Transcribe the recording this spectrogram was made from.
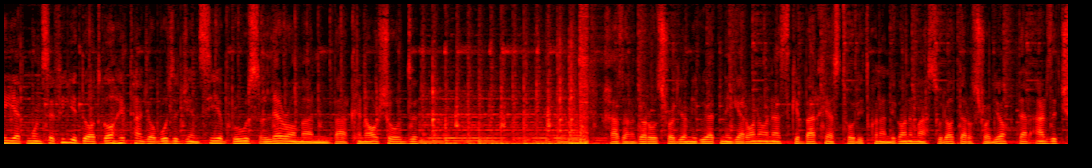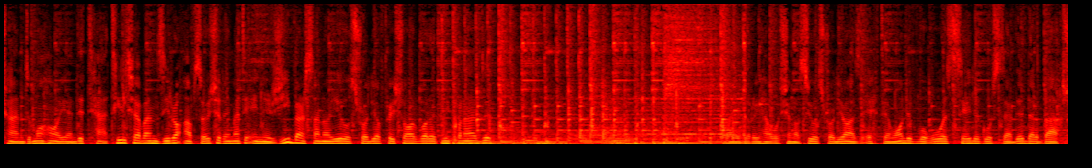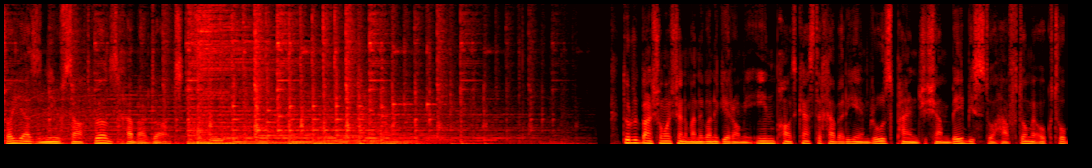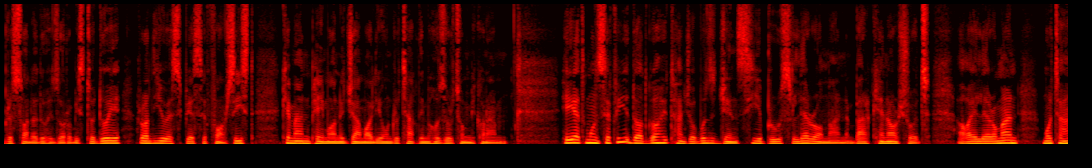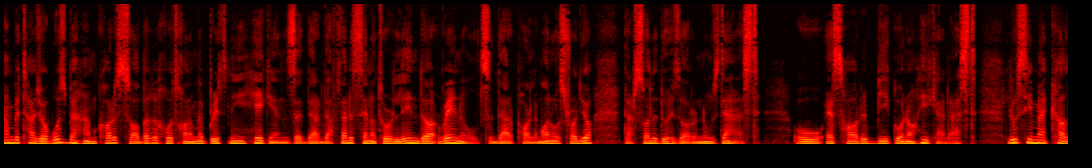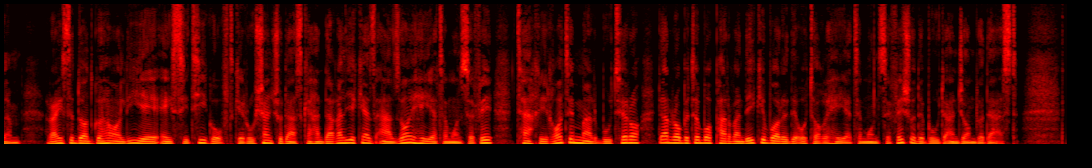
هیئت منصفی دادگاه تجاوز جنسی بروس لرامن برکنار شد خزاندار استرالیا می‌گوید نگران آن است که برخی از تولید کنندگان محصولات در استرالیا در عرض چند ماه آینده تعطیل شوند زیرا افزایش قیمت انرژی بر صنایع استرالیا فشار وارد می کند. اداره هواشناسی استرالیا از احتمال وقوع سیل گسترده در بخشهایی از نیو ساوت ولز خبر داد. درود بر شما شنوندگان گرامی این پادکست خبری امروز پنج شنبه 27 اکتبر سال 2022 رادیو SBS فارسی است که من پیمان جمالی اون رو تقدیم حضورتون می کنم هیئت منصفه دادگاه تجاوز جنسی بروس لرمن برکنار شد. آقای لرمن متهم به تجاوز به همکار سابق خود خانم بریتنی هیگینز در دفتر سناتور لیندا رینولدز در پارلمان استرالیا در سال 2019 است. او اظهار بیگناهی کرده است. لوسی مککالم رئیس دادگاه عالی ACT گفت که روشن شده است که حداقل یکی از اعضای هیئت منصفه تحقیقات مربوطه را در رابطه با پرونده‌ای که وارد اتاق هیئت منصفه شده بود انجام داده است.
